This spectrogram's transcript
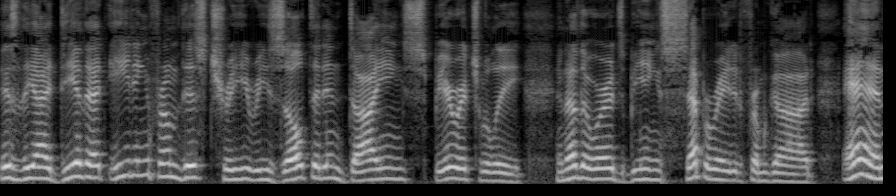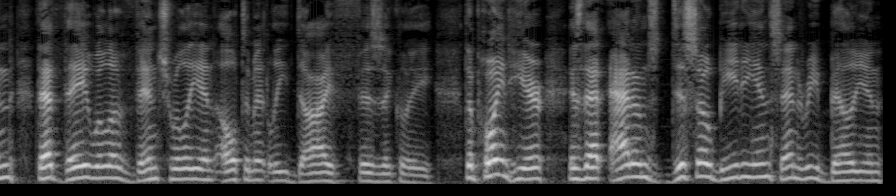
is the idea that eating from this tree resulted in dying spiritually. In other words, being separated from God, and that they will eventually and ultimately die physically. The point here is that Adam's disobedience and rebellion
